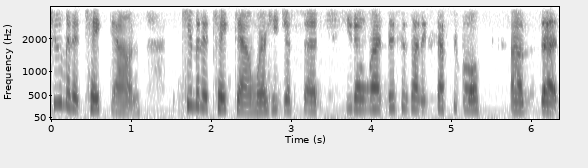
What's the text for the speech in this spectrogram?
two minute takedown, two minute takedown where he just said, you know what, this is unacceptable. Um, that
